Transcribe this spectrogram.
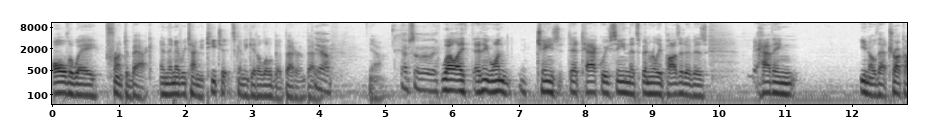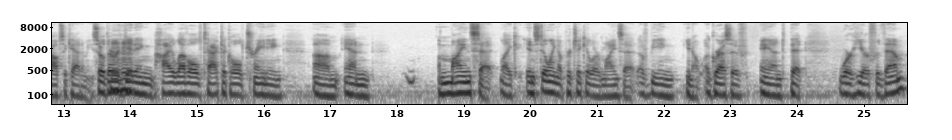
all the way front to back, and then every time you teach it, it's going to get a little bit better and better. Yeah. Yeah. Absolutely. Well, I, I think one change that TAC we've seen that's been really positive is having you know that truck ops academy so they're mm-hmm. getting high level tactical training um, and a mindset like instilling a particular mindset of being you know aggressive and that we're here for them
